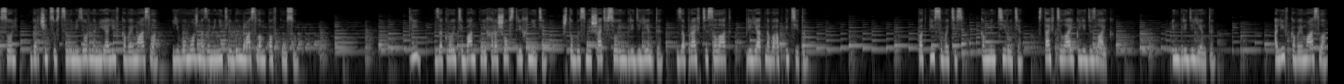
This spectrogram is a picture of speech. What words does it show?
соль, горчицу с целыми зернами и оливковое масло, его можно заменить любым маслом по вкусу. 3. Закройте банку и хорошо встряхните, чтобы смешать все ингредиенты, заправьте салат, приятного аппетита! Подписывайтесь, комментируйте, ставьте лайк или дизлайк. Ингредиенты. Оливковое масло,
